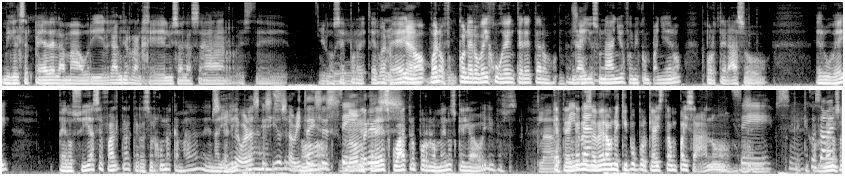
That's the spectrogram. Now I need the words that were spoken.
Miguel Cepeda, la Mauri, el Gabriel Rangel, Luis Salazar, este, no sé, por Erubey, bueno, ya. ¿no? Bueno, con Erubey jugué en Querétaro, en Sí. Gallos un año, fue mi compañero, porterazo Erubey. Pero sí hace falta que resurja una camada de Sí, la verdad es que sí, o sea, ahorita ¿no? dices Sí. De De nombres. tres, cuatro por lo menos que diga, oye, pues Claro. que tengan ganas de ver a un equipo porque ahí está un paisano. Sí. Sí. Que- que lo Justamente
